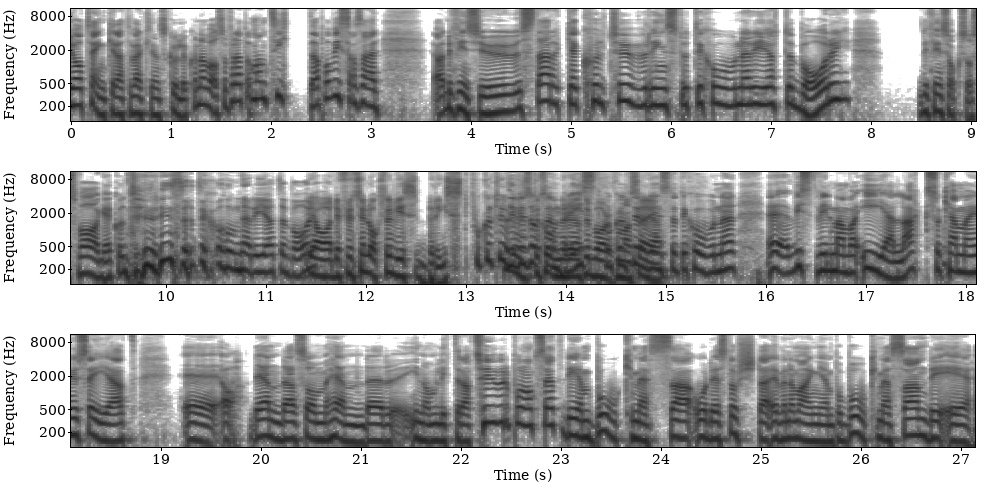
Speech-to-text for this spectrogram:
jag tänker att det verkligen skulle kunna vara så. För att om man tittar på vissa så här, ja det finns ju starka kulturinstitutioner i Göteborg. Det finns också svaga kulturinstitutioner i Göteborg. Ja, det finns ju också en viss brist på Det finns också en kulturinstitutioner i brist Göteborg på kulturinstitutioner. Eh, visst vill man vara elak så kan man ju säga att eh, ja, det enda som händer inom litteratur på något sätt det är en bokmässa och det största evenemangen på bokmässan det är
